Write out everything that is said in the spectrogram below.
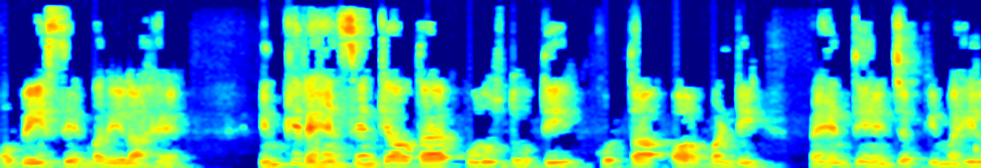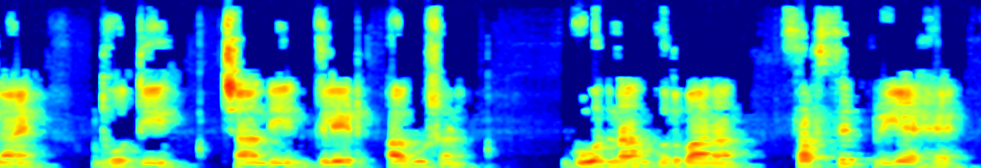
और बे से बरेला है। इनके रहन सहन क्या होता है? पुरुष धोती, कुर्ता और बंडी पहनते हैं, जबकि महिलाएँ धोती, चांदी ग्लेट आभूषण। गोदना, गुदबाना सबसे प्रिय है।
